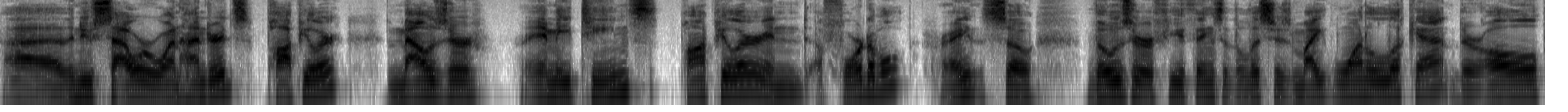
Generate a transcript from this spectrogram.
Uh, the new Sauer 100s, popular. Mauser M18s, popular and affordable, right? So those are a few things that the listeners might want to look at. They're all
